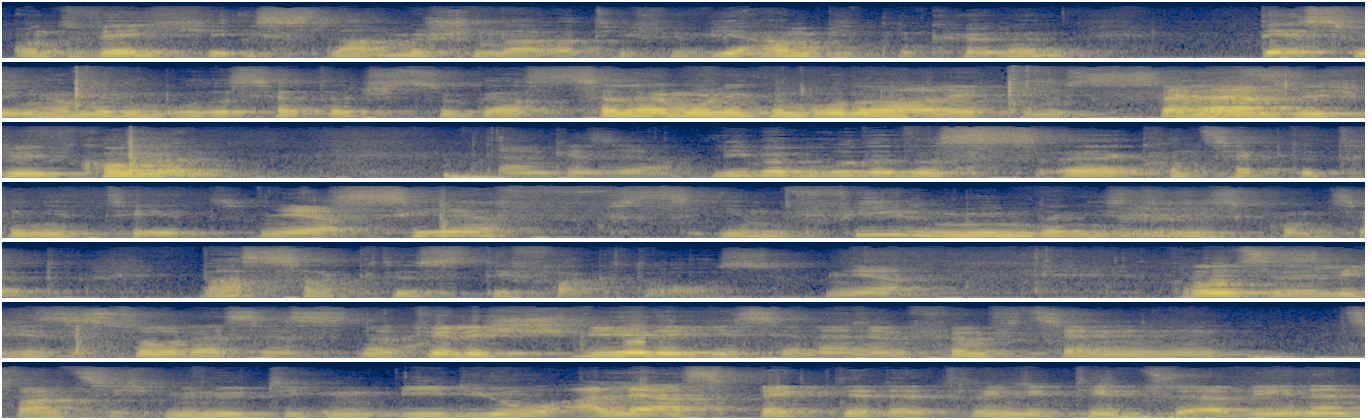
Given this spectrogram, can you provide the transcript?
und welche islamischen Narrative wir anbieten können, Deswegen haben wir den Bruder Sertac zu Gast. Salam alaikum, Bruder. Alaikum salam. Herzlich willkommen. Danke sehr. Lieber Bruder, das äh, Konzept der Trinität, Ja. sehr in vielen Mündern ist dieses Konzept. Was sagt es de facto aus? Ja. Grundsätzlich ist es so, dass es natürlich schwierig ist, in einem 15-, 20-minütigen Video alle Aspekte der Trinität zu erwähnen.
